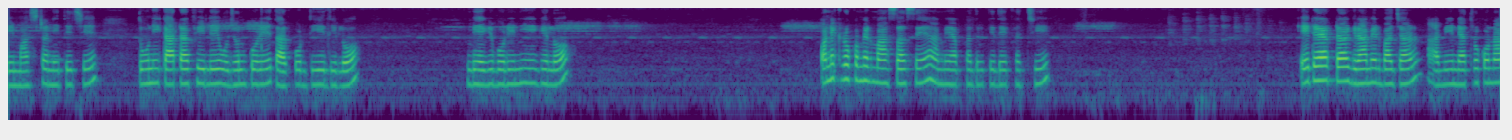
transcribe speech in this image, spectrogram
এই মাছটা নিতেছে। তো উনি কাটা ফেলে ওজন করে তারপর দিয়ে দিল। ব্যাগে ভরে নিয়ে গেল। অনেক রকমের মাছ আছে, আমি আপনাদেরকে দেখাচ্ছি। এটা একটা গ্রামের বাজার। আমি নেত্রকোনা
